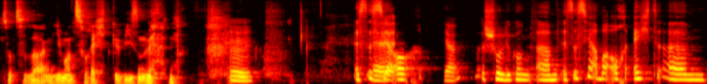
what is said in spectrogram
sozusagen jemand zurechtgewiesen werden. Mhm. Es ist äh, ja auch, ja. Entschuldigung, ähm, es ist ja aber auch echt ähm,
